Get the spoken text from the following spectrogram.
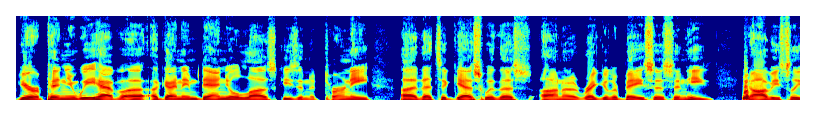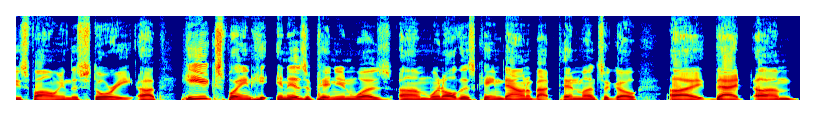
your opinion. We have a, a, guy named Daniel Lusk. He's an attorney uh, that's a guest with us on a regular basis, and he, you know, obviously is following the story. Uh, he explained, he, in his opinion, was um, when all this came down about ten months ago, uh, that um,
